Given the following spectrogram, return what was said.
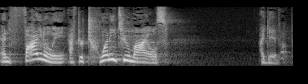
And finally, after 22 miles, I gave up.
